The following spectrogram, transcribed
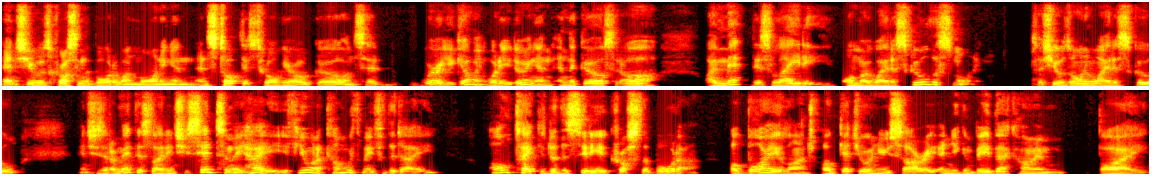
And she was crossing the border one morning and, and stopped this 12 year old girl and said, Where are you going? What are you doing? And, and the girl said, Oh, I met this lady on my way to school this morning. So she was on her way to school and she said, I met this lady and she said to me, Hey, if you want to come with me for the day, I'll take you to the city across the border. I'll buy you lunch. I'll get you a new sari and you can be back home by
